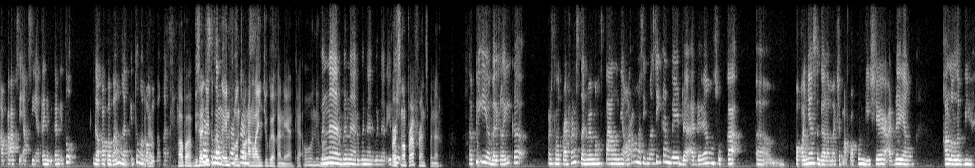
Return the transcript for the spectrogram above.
apa aksi-aksi nyata yang diberikan itu nggak apa-apa banget itu nggak apa-apa banget. Nggak apa bisa aja itu kan nge-influence orang lain juga kan ya? Kayak oh ini benar benar benar benar itu personal preference benar tapi iya balik lagi ke personal preference dan memang stylenya orang masing-masing kan beda ada yang suka um, pokoknya segala macam apa pun di share ada yang kalau lebih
